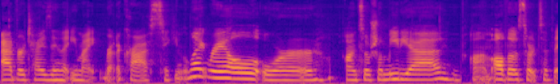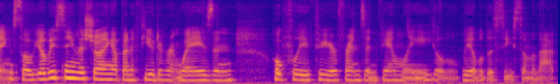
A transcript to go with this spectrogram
advertising that you might run across taking the light rail or on social media, um, all those sorts of things. So you'll be seeing this showing up in a few different ways, and hopefully through your friends and family, you'll be able to see some of that.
